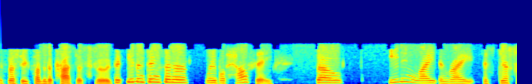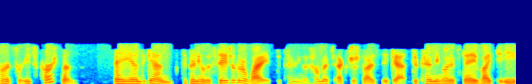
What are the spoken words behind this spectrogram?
especially some of the processed food, but even things that are labeled healthy. So eating light and right is different for each person. And again, depending on the stage of their life, depending on how much exercise they get, depending on if they like to eat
